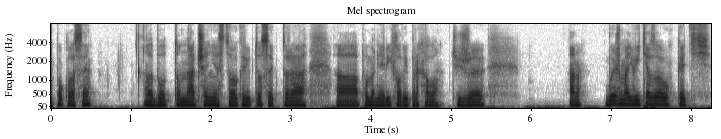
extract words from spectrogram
poklese, lebo to nadšenie z toho kryptosektora pomerne rýchlo vyprchalo. Čiže áno, budeš mať výťazov, keď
